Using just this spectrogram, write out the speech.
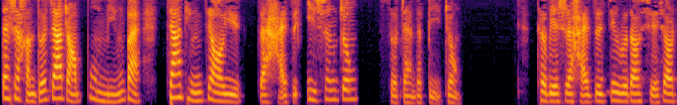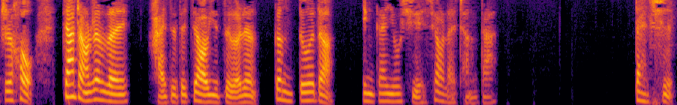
但是很多家长不明白家庭教育在孩子一生中所占的比重，特别是孩子进入到学校之后，家长认为孩子的教育责任更多的应该由学校来承担。但是，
